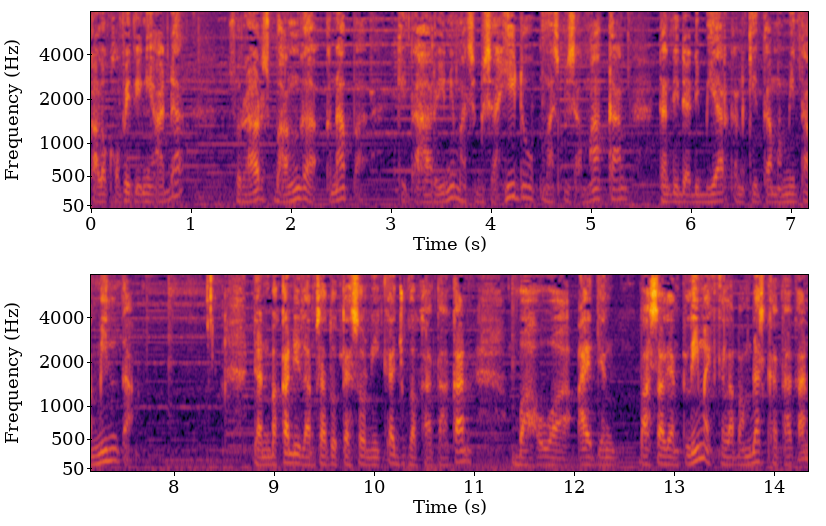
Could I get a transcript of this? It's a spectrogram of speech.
Kalau COVID ini ada, saudara harus bangga. Kenapa? Kita hari ini masih bisa hidup, masih bisa makan, dan tidak dibiarkan kita meminta-minta. Dan bahkan di dalam satu Tesalonika juga katakan bahwa ayat yang pasal yang kelima ayat ke-18 katakan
